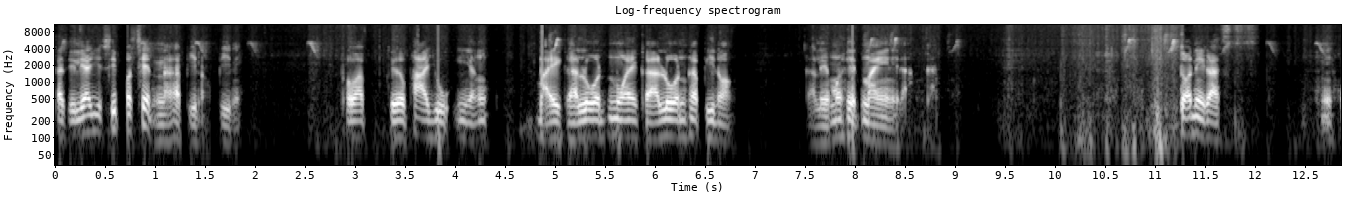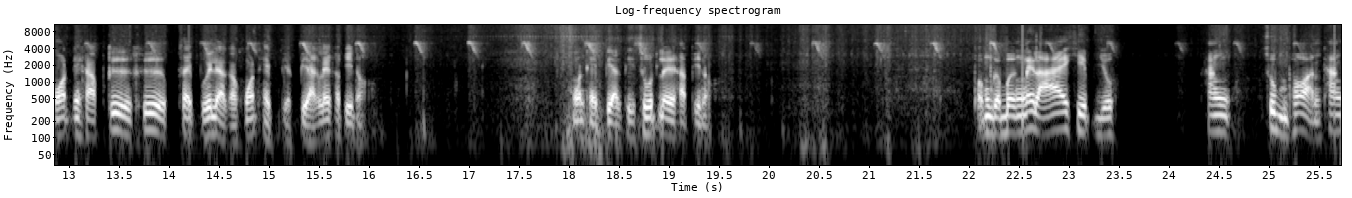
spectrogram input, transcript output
กสิเลียอยู่สิบเปอร์เซ็นต์นะครับพี่น้องปีนี้เพราะว่าเจอพายุอีหยังใบกะโลนหน่วยกะโลนครับพี่น้องก็เลยมาเฮ็ดใหม่นี่แหละตอนนี้ก็นี่ฮดนี่ครับ คือคือใส่ปุ๋ยแล้วก็ฮดให้เปียกๆเลยครับพี่น้องฮดให้เปียกที่สุดเลยครับพี่น้อง ผมก็เบิ่งหลายๆคลิปอยู่ ทั้งซุ่มพ่อนทั้ง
